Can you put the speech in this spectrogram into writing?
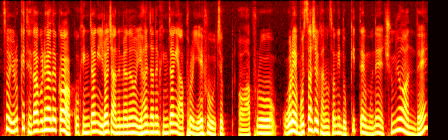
그래서 이렇게 대답을 해야 될 것 같고 굉장히 이러지 않으면 이 환자는 굉장히 앞으로 예후 즉 어, 앞으로 오래 못 사실 가능성이 높기 때문에 중요한데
